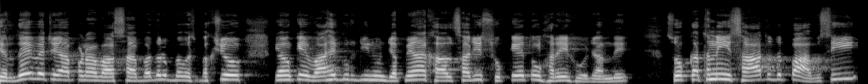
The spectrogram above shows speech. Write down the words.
ਹਿਰਦੇ ਵਿੱਚ ਆਪਣਾ ਵਾਸਾ ਬਦਲ ਬਖਸ਼- ਬਖਸ਼ੋ ਕਿਉਂਕਿ ਵਾਹਿਗੁਰੂ ਜੀ ਨੂੰ ਜਪਿਆ ਖਾਲਸਾ ਜੀ ਸੁੱਕੇ ਤੋਂ ਹਰੇ ਹੋ ਜਾਂਦੇ। ਸੋ ਕਥਨੀ ਸਾਤ ਭਾਵ ਸੀ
